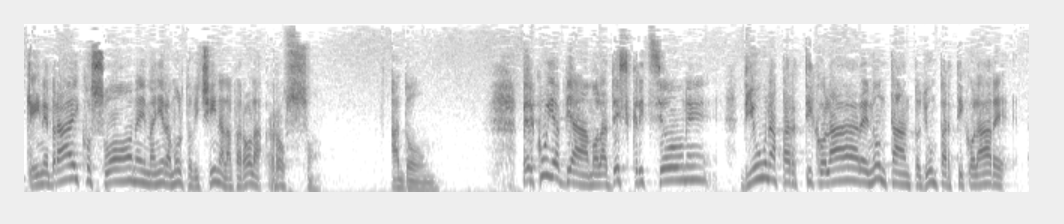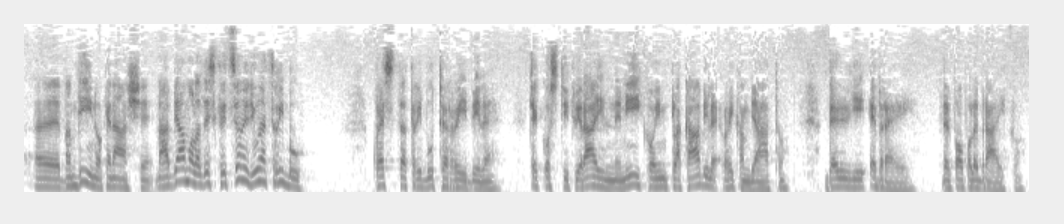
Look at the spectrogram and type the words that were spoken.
che in ebraico suona in maniera molto vicina alla parola rosso, Adom. Per cui abbiamo la descrizione di una particolare, non tanto di un particolare eh, bambino che nasce, ma abbiamo la descrizione di una tribù, questa tribù terribile, che costituirà il nemico implacabile ricambiato degli ebrei, del popolo ebraico.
